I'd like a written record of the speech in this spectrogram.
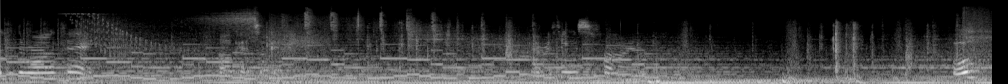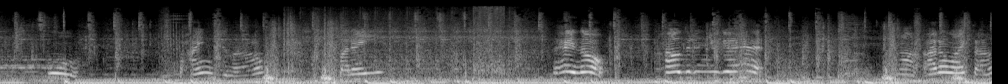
Did the wrong thing. Okay, it's okay. Everything's fine. Oh! Ooh. Behind you now. buddy! Hey, no! How didn't you get hit? No, I don't like that.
